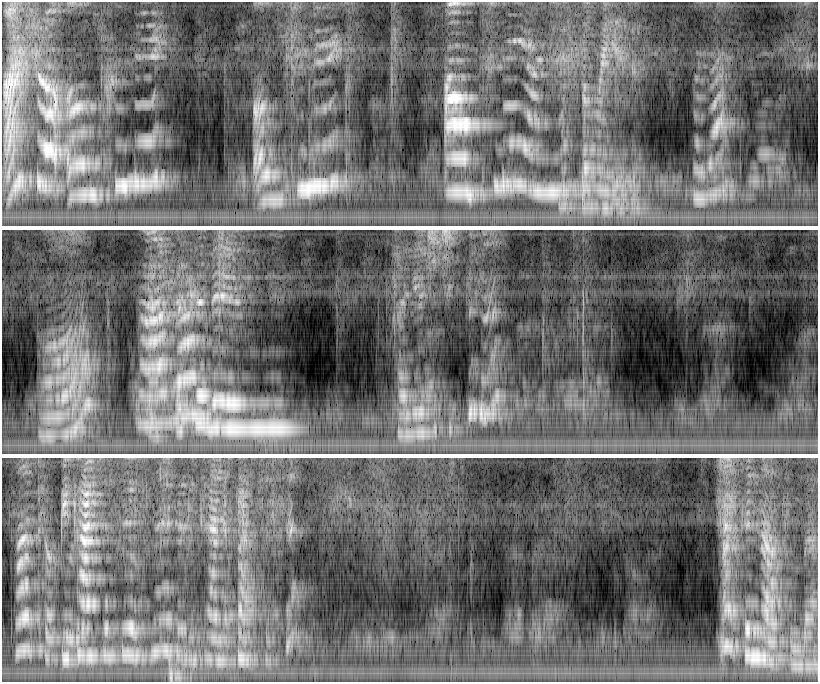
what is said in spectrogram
Anne şu altı ne? Altı ne? Altı ne yani? Zıplama yeri. Neden? Hop. Bak bakalım. Palyaço çıktı mı? Tak. Bir parçası yok. Nerede bir tane parçası? Ha, senin altında.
